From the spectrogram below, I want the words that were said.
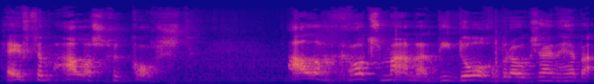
Heeft hem alles gekost. Alle godsmannen die doorgebroken zijn, hebben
